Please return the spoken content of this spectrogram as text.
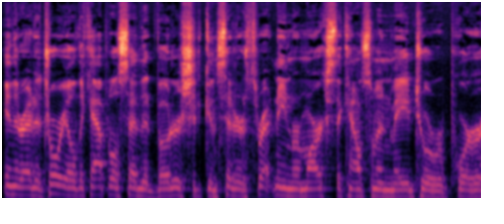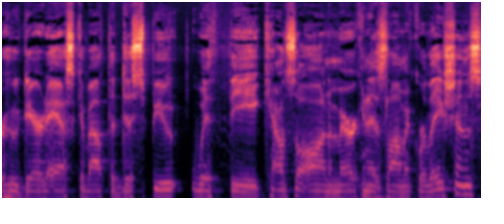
In their editorial, the Capital said that voters should consider threatening remarks the councilman made to a reporter who dared ask about the dispute with the Council on American Islamic Relations.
